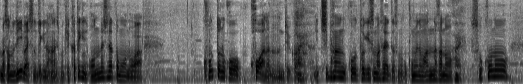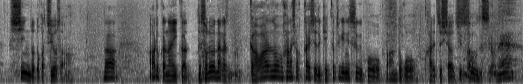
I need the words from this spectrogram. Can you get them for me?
まあ、そのリーバイスの時の話も結果的に同じだと思うのは本当のこうコアな部分というか、はい、一番こう研ぎ澄まされたそのお米の真ん中の、はい、そこの深度とか強さがあるかないかってそれをなんか側の話ばっかりしてると結果的にすぐこうバンとこう破裂しちゃうというか。そうですよね。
